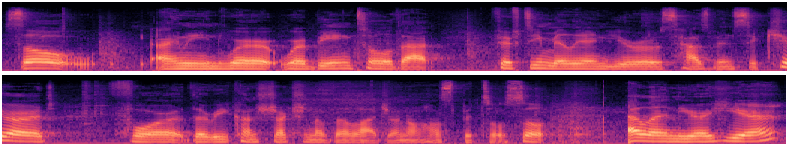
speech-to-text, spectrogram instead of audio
So, I mean, we're, we're being told that 50 million euros has been secured for the reconstruction of the La General Hospital. So, Ellen, you're here.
